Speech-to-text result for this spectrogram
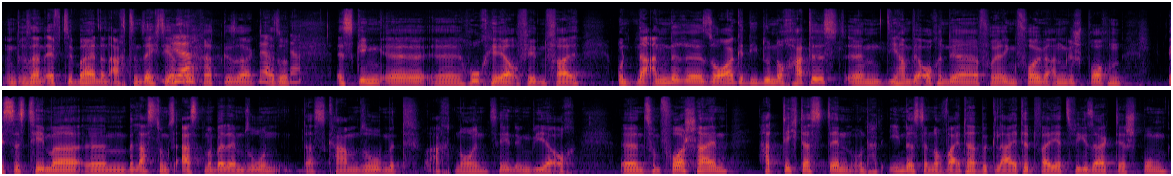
interessant. FC Bayern dann 1860, hast du auch gerade gesagt. Ja, also ja. es ging äh, äh, hoch her auf jeden Fall. Und eine andere Sorge, die du noch hattest, ähm, die haben wir auch in der vorherigen Folge angesprochen, ist das Thema ähm, Belastungsasthma bei deinem Sohn. Das kam so mit 8, 9, 10 irgendwie ja auch äh, zum Vorschein. Hat dich das denn und hat ihn das denn noch weiter begleitet? Weil jetzt, wie gesagt, der Sprung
